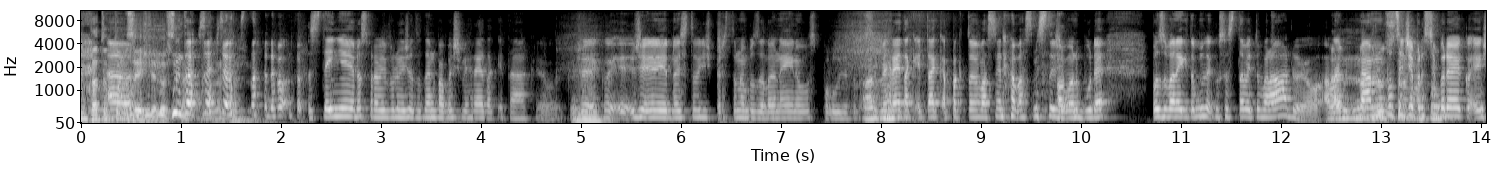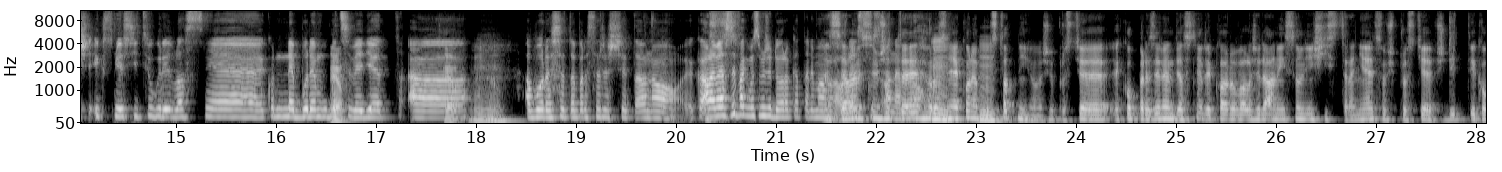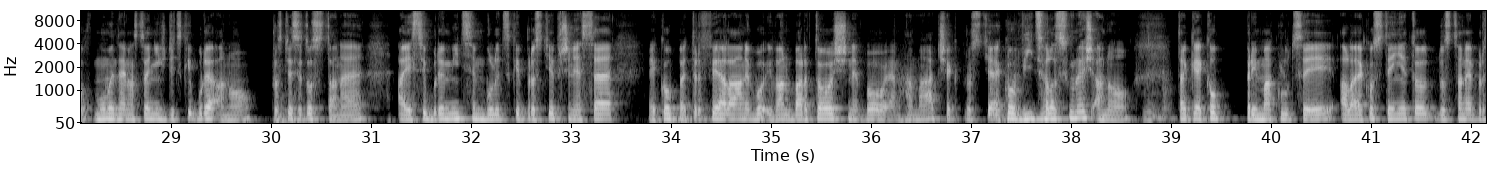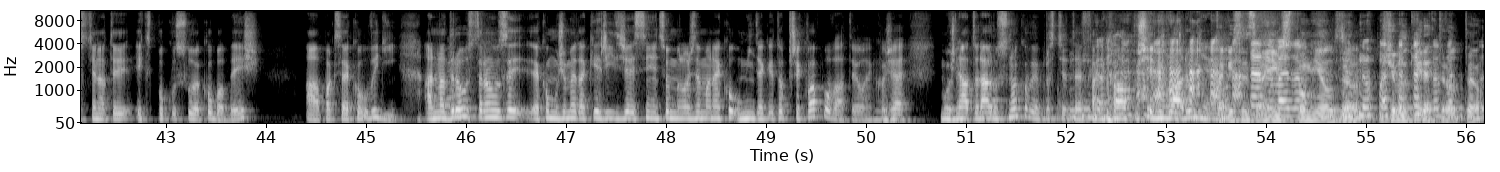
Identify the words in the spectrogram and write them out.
Na to k tomu se ještě dostane. to se ještě dostane, no. Stejně je dost pravděpodobné, že to ten Babiš vyhraje tak i tak, jo. Jako, že, jako, že je jedno, jestli to vidíš prstou nebo zelený nebo spolu, že to prostě vyhraje tak i tak a pak to vlastně dává smysl, že on bude pozvaný k tomu jako sestavit tu vládu, jo. Ale A mám pocit, stranu že prostě jako- bude jako ještě x měsíců, kdy vlastně jako nebudeme vůbec Jo. vědět a, Jo. Mm. a bude se to prostě řešit a no, jako, ale já si fakt myslím, že do roka tady máme Já si myslím, že to je hrozně Hmm. jako Hmm. nepodstatný, jo, že prostě jako prezident jasně deklaroval, že dá nejsilnější straně, což prostě vždy, jako v momentě nastavení vždycky bude ano, prostě se to stane a jestli bude mít symbolicky prostě přinese jako Petr Fiala nebo Ivan Bartoš nebo Jan Hamáček prostě jako víc hlasů než ano, tak jako prima kluci, ale jako stejně to dostane prostě na ty x pokusů jako Babiš a pak se jako uvidí. A na druhou stranu si jako můžeme taky říct, že jestli něco Miloš Zeman jako umí, tak je to překvapovat, jo, jakože možná to dá Rusnokovi, prostě to je fajn chlap, už jednu vládu měl. Taky jsem se na něj vzpomněl, to, to je velký to retro, bylo- to.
